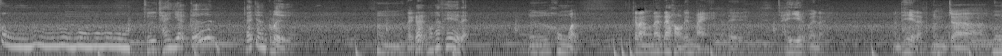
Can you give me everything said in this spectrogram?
ฟูคือใช้เยอะเกิน ใช้จนเกลืออืมแต่ก็มันก็เท่แหละเออคงแบบกำลังได้ได้ของเล่นใหม่ก็เลยใช้เยอะไปหน่อยมันเท่แหละ มันจะมุม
